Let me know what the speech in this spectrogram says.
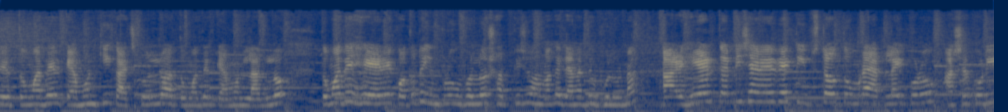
যে তোমাদের কেমন কি কাজ করল আর তোমাদের কেমন লাগল। তোমাদের হেয়ারে কতটা ইম্প্রুভ হলো সব কিছু আমাকে জানাতে ভুলো না। আর হেয়ার কন্ডিশনের টিপসটাও তোমরা অ্যাপ্লাই করো। আশা করি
